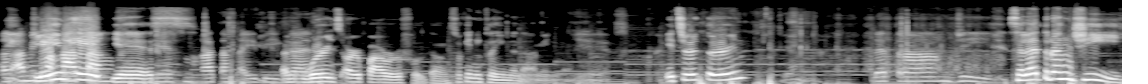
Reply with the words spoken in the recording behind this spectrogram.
Ang aming Claim it! makatang, Yes. yes, makatang kaibigan. Ano, words are powerful daw. So, kiniklaim na namin. yan. Yes. It's your turn. Yan. Letrang G. Sa letrang G,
